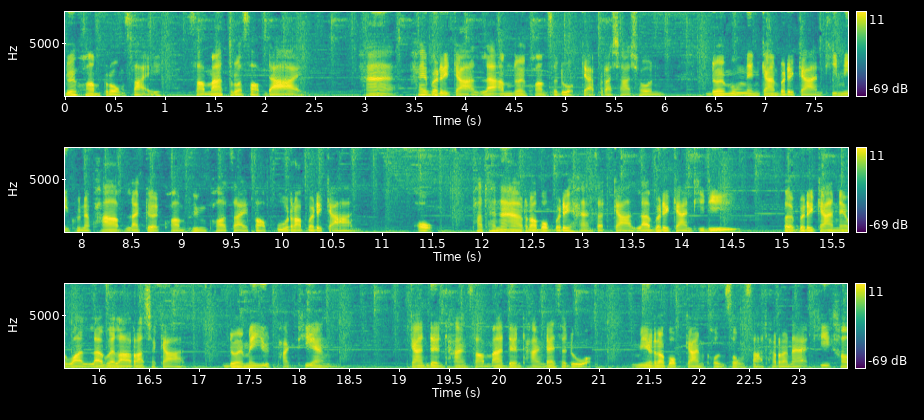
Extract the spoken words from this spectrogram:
ด้วยความโปร่งใส สามารถตรวจสอบได้ 5. ให้บริการและอำนวยความสะดวกแก่ประชาชน โดยมุ่งเน้นการบริการที่มีคุณภาพและเกิดความพึงพอใจต่อผู้รับบริการ 6. พัฒนาระบบบริหารจัดการและบริการที่ดี เปิดบริการในวันและเวลาราชการ โดยไม่หยุดพักเที่ยง การเดินทางสามารถเดินทางได้สะดวก มีระบบการขนส่งสาธารณะที่เข้า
